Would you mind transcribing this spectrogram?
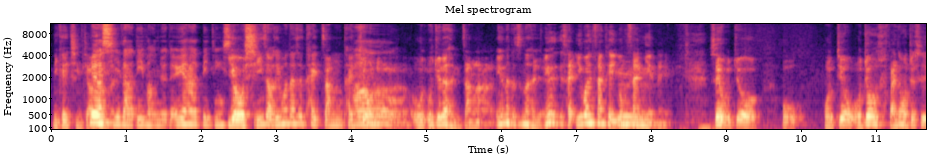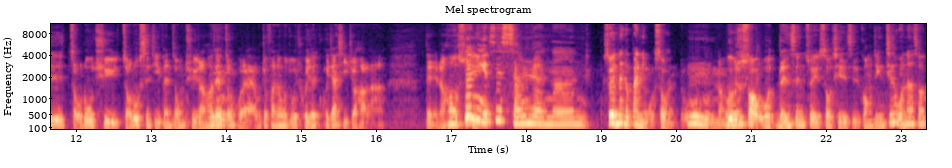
你可以请教。没有洗澡的地方，对不对？因为它毕竟有洗澡的地方，但是太脏太旧了，我我觉得很脏啊。因为那个真的很，因为才一万三可以用三年呢，所以我就我我就我就反正我就是走路去，走路十几分钟去，然后再走回来，我就反正我就回回家洗就好啦。对，然后所以那你也是神人呢。所以那个半年我瘦很多，嗯，我不是说我人生最瘦其实是公斤，其实我那时候。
